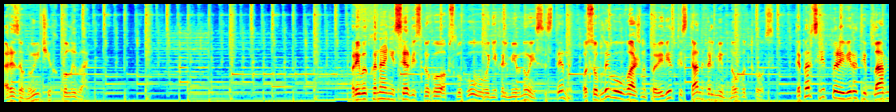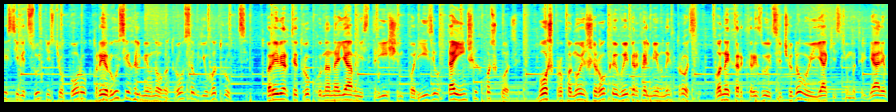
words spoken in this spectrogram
резонуючих коливань. При виконанні сервісного обслуговування гальмівної системи особливо уважно перевірте стан гальмівного троса. Тепер слід перевірити плавність і відсутність опору при русі гальмівного троса в його трубці. Перевірте трубку на наявність тріщин, порізів та інших пошкоджень. Bosch пропонує широкий вибір гальмівних тросів. Вони характеризуються чудовою якістю матеріалів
